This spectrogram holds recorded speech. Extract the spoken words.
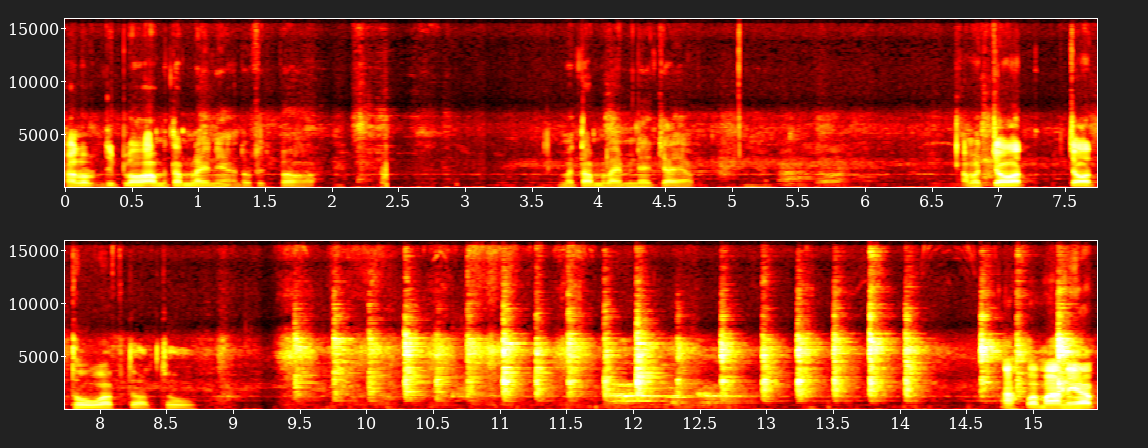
เอารถดิบล้อเอามาทำอะไรเนี่ยรถดิบล้อมาทำอะไรไม่แน่ใจครับ เอามาจอดจอดโทรครับ จอดโทรอะ ประมาณนี้ครับ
